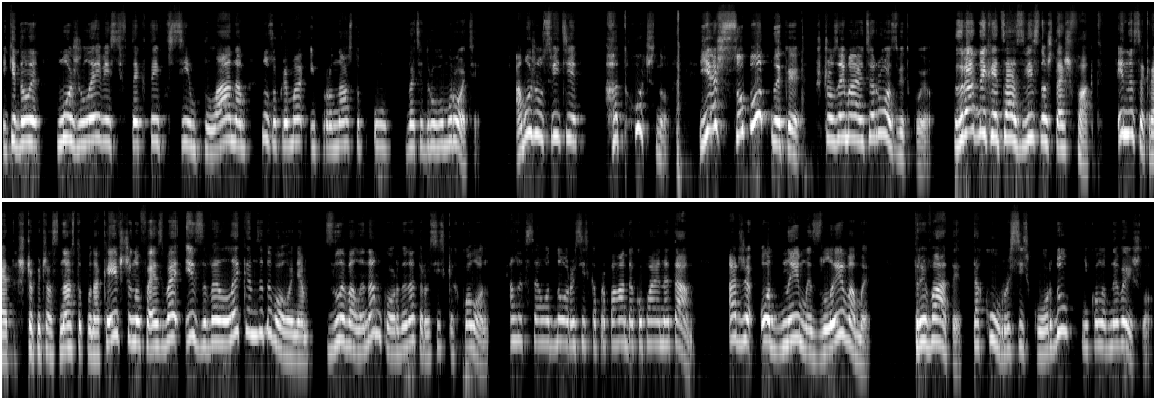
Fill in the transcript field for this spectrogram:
які дали можливість втекти всім планам, ну зокрема і про наступ у 22-му році? А може у світі, а точно, Є ж супутники, що займаються розвідкою. Зрадники це, звісно ж, теж факт. І не секрет, що під час наступу на Київщину ФСБ із великим задоволенням зливали нам координати російських колон. Але все одно російська пропаганда копає не там. Адже одними зливами тривати таку російську орду ніколи б не вийшло.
